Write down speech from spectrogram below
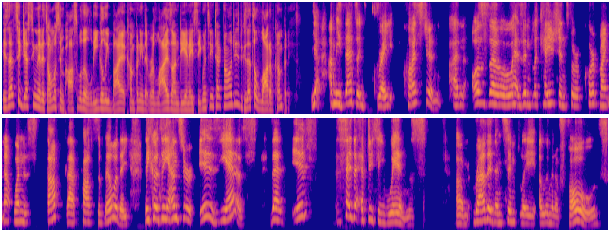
is that suggesting that it's almost impossible to legally buy a company that relies on DNA sequencing technologies? Because that's a lot of companies. Yeah, I mean that's a great question, and also has implications for a court might not want to stop that possibility because the answer is yes. That if, say, the FTC wins, um, rather than simply Illumina folds,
